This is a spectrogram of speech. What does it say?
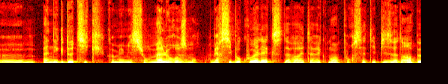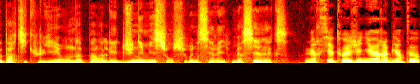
Euh, anecdotique comme émission, malheureusement. Merci beaucoup Alex d'avoir été avec moi pour cet épisode un peu particulier. On a parlé d'une émission sur une série. Merci Alex. Merci à toi Junior, à bientôt.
